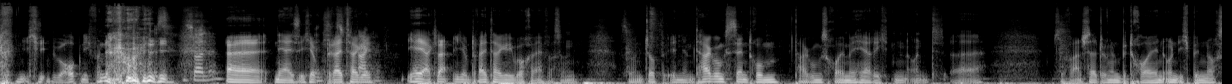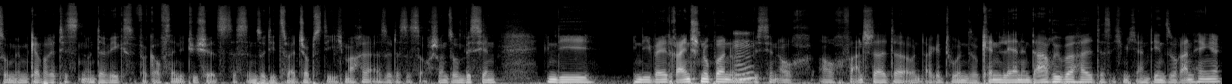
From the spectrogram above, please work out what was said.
ich lebe überhaupt nicht von der Comedy. Sondern? Äh, ne, also ich habe drei Tage. Ja, ja, klar. Ich habe drei Tage die Woche einfach so, ein, so einen Job in einem Tagungszentrum, Tagungsräume herrichten und äh, so Veranstaltungen betreuen. Und ich bin noch so mit dem Kabarettisten unterwegs, verkaufe seine T-Shirts. Das sind so die zwei Jobs, die ich mache. Also das ist auch schon so ein bisschen in die in die Welt reinschnuppern und mhm. ein bisschen auch, auch Veranstalter und Agenturen so kennenlernen darüber halt, dass ich mich an denen so ranhänge.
